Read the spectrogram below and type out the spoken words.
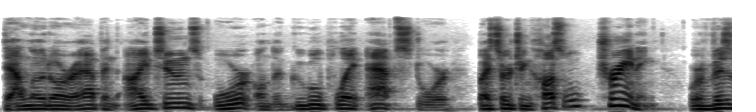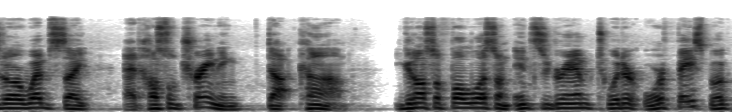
Download our app in iTunes or on the Google Play App Store by searching Hustle Training or visit our website at hustletraining.com. You can also follow us on Instagram, Twitter, or Facebook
